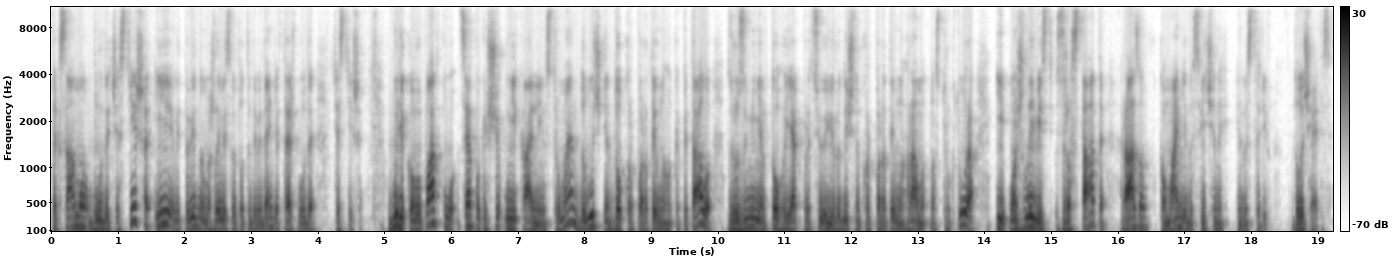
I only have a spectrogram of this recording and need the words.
так само буде частіше, і відповідно можливість виплати дивідендів теж буде частіше. В будь-якому випадку це поки що унікальний інструмент долучення до корпоративного капіталу з розумінням того, як працює юридично корпоративно грамотна структура, і можливість зростати разом в команді досвідчених інвесторів. Долучайтеся.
